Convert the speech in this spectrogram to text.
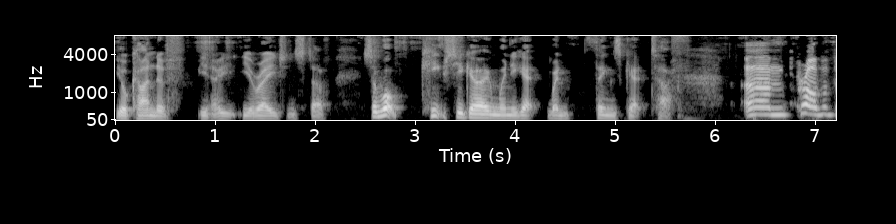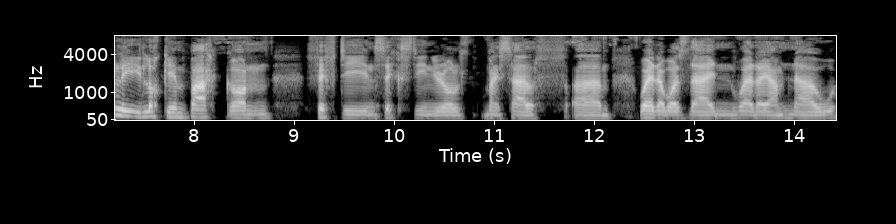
your kind of you know your age and stuff. So what keeps you going when you get when things get tough? Um, probably looking back on 15, 16 year old myself, um, where I was then, where I am now.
